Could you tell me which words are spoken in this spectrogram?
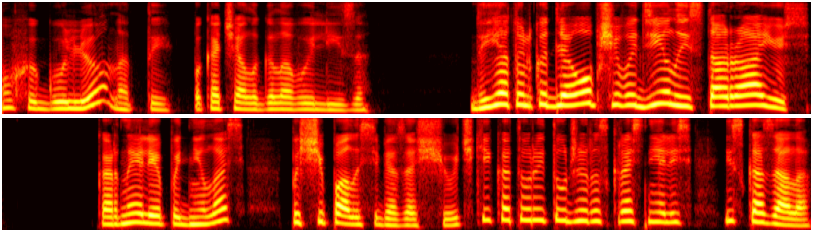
«Ох и гулёна ты», — покачала головой Лиза. «Да я только для общего дела и стараюсь». Корнелия поднялась, пощипала себя за щечки, которые тут же раскраснелись, и сказала,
